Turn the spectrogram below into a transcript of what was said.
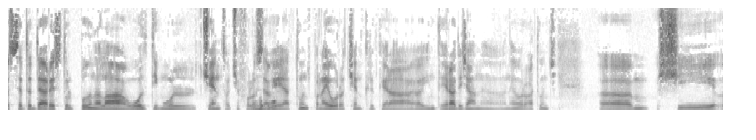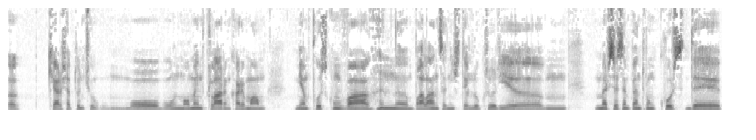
se dădea restul până la ultimul cent sau ce foloseau ei atunci, până la eurocent, cred că era, era deja în, în euro atunci. și chiar și atunci o, un moment clar în care m-am mi-am pus cumva în balanță niște lucruri, mersesem pentru un curs de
